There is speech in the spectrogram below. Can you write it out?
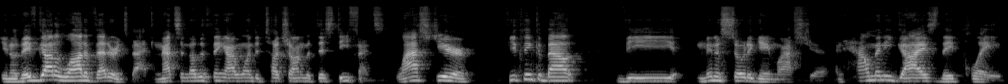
you know, they've got a lot of veterans back, and that's another thing I wanted to touch on with this defense. Last year, if you think about the Minnesota game last year and how many guys they played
